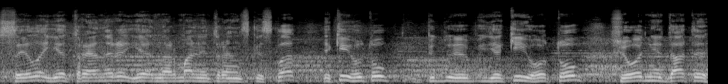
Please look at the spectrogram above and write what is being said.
сила, є тренери, є нормальний тренерський склад, який готов е, який готов сьогодні дати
